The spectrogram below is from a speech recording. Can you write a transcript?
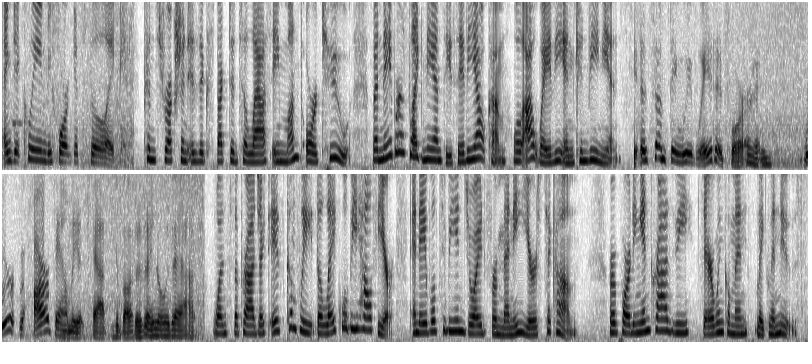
and get clean before it gets to the lake. Construction is expected to last a month or two, but neighbors like Nancy say the outcome will outweigh the inconvenience. It's something we've waited for and we're, our family is happy about it, I know that. Once the project is complete, the lake will be healthier and able to be enjoyed for many years to come. Reporting in Crosby, Sarah Winkleman, Lakeland News.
